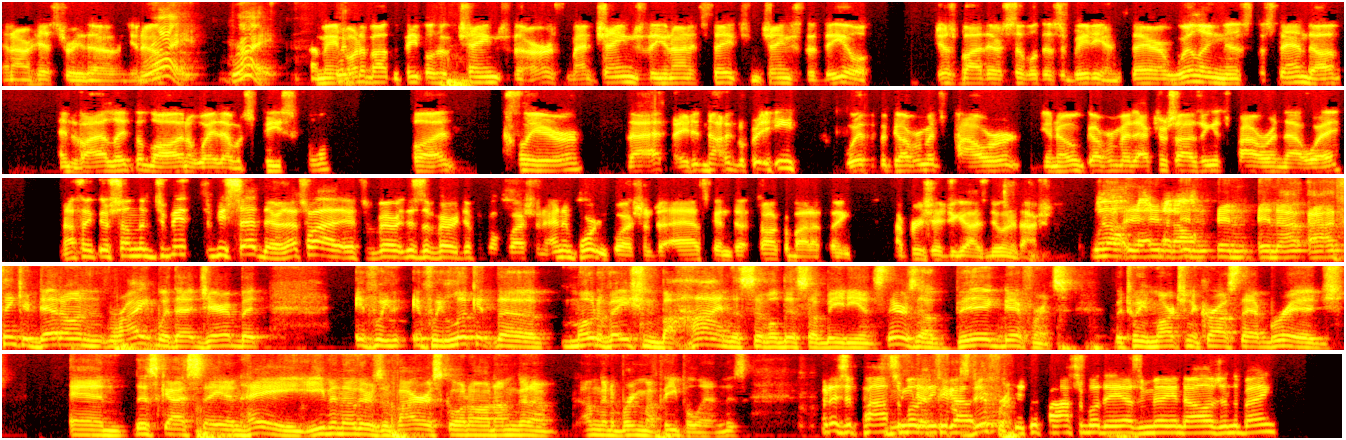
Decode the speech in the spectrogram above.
in our history, though? You know, right, right. I mean, what about the people who changed the earth, man? Changed the United States and changed the deal just by their civil disobedience, their willingness to stand up and violate the law in a way that was peaceful, but clear that they did not agree with the government's power, you know, government exercising its power in that way. And I think there's something to be to be said there. That's why it's very this is a very difficult question and important question to ask and to talk about. I think I appreciate you guys doing it. Actually, well, and and, and, and, and I, I think you're dead on right with that, Jared. But if we if we look at the motivation behind the civil disobedience, there's a big difference between marching across that bridge and this guy saying, "Hey, even though there's a virus going on, I'm gonna I'm gonna bring my people in." This, but is it possible that, that feels got, different? Is it possible that he has a million dollars in the bank?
